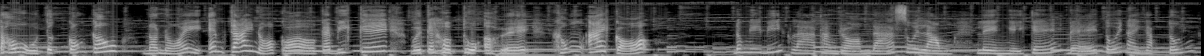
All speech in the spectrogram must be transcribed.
Tao tức con câu, nó nói em trai nó có cái bí kê với cái hộp thuộc ở Huế, không ai có. Đông Nghi biết là thằng rộm đã xuôi lòng, liền nghĩ kế để tối nay gặp Tuấn.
